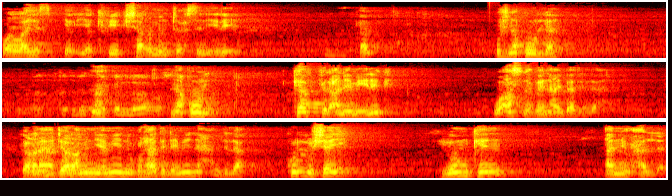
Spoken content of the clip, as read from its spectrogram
والله يكفيك شر من تحسن إليه. قال وش نقول له؟ ها؟ نقول كفر عن يمينك وأصلح بين عباد الله. قال أنا جرى من يمين؟ يقول هذه اليمين الحمد لله. كل شيء يمكن أن يحلل.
